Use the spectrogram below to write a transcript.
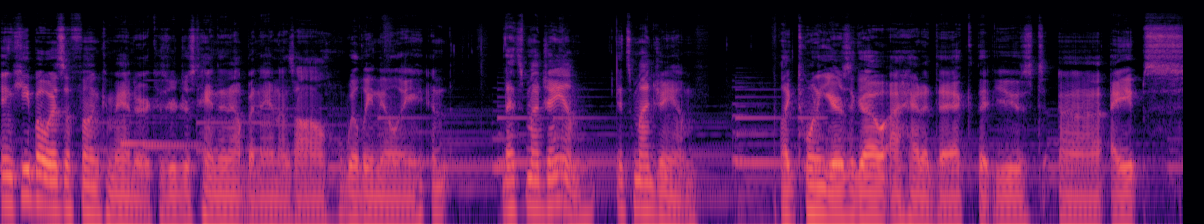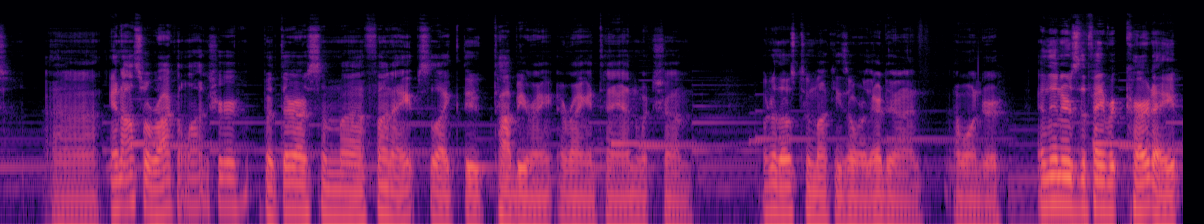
And Kibo is a fun commander because you're just handing out bananas all willy nilly, and that's my jam. It's my jam. Like 20 years ago, I had a deck that used uh, apes uh, and also rocket launcher, but there are some uh, fun apes like the Tabi orangutan, which, um, what are those two monkeys over there doing? I wonder. And then there's the favorite Kird ape.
